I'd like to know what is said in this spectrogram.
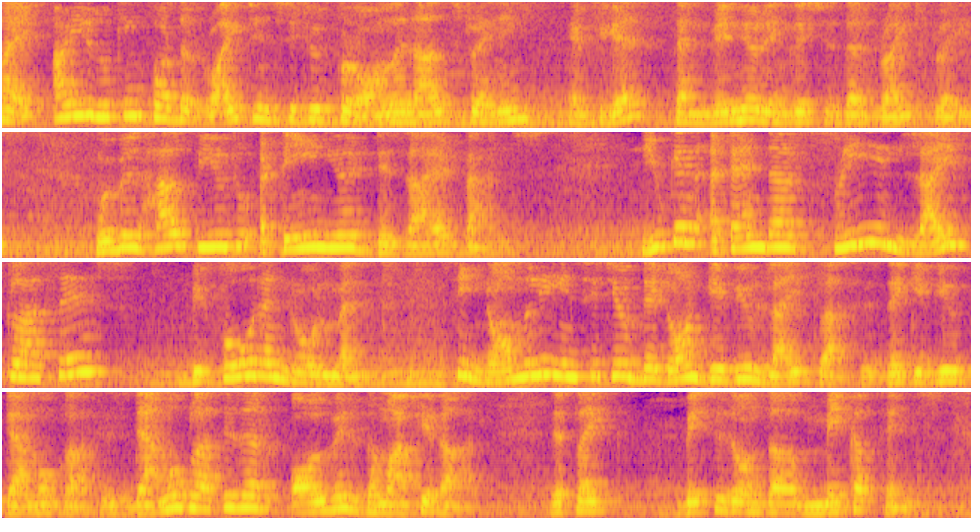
Hi, are you looking for the right institute for online IELTS training? If yes, then Your English is the right place. We will help you to attain your desired bands. You can attend our free live classes before enrollment. See, normally institute they don't give you live classes, they give you demo classes. Demo classes are always dhamakedar, just like basis on the makeup things.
